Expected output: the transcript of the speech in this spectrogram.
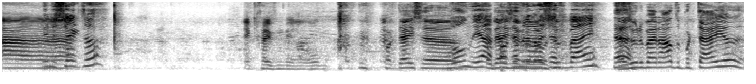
Uh, In de sector? Ik geef hem weer een rond. Pak deze, Ron, ja, pak pak deze hem er eens eens even bij. Ja, Ja. we doen het bij een aantal partijen. Uh,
